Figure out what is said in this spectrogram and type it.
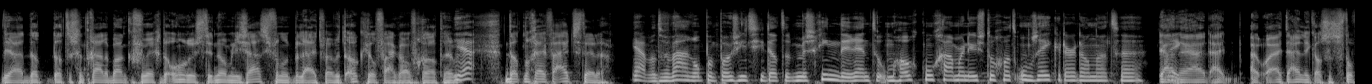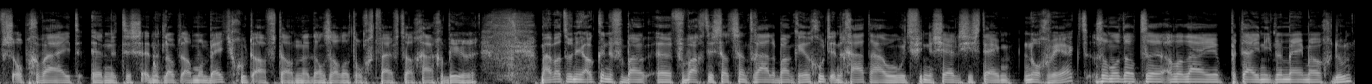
ja, dat, dat de centrale banken vanwege de onrust en normalisatie van het beleid, waar we het ook heel vaak over gehad hebben, dat nog even uitstellen. Ja, want we waren op een positie dat het misschien de rente omhoog kon gaan, maar nu is het toch wat onzekerder dan het. Uh, ja, nou ja, uiteindelijk als het stof is opgewaaid en het, is, en het loopt allemaal een beetje goed af, dan, eh, dan zal het ongetwijfeld wel gaan gebeuren. Maar wat we nu ook kunnen uh, verwachten is dat centrale banken heel goed in de gaten houden hoe het financiële systeem nog werkt, zonder dat uh, allerlei partijen niet meer mee mogen doen.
